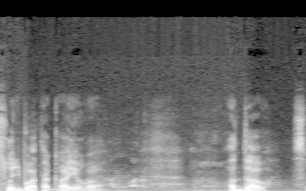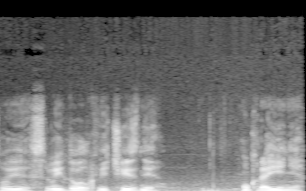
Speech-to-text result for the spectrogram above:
судьба така його. Віддав свій, свій долг вітчизні Україні.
